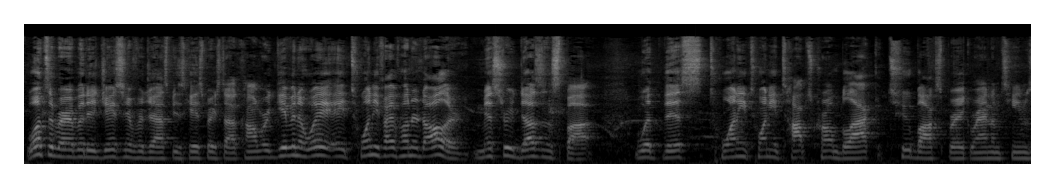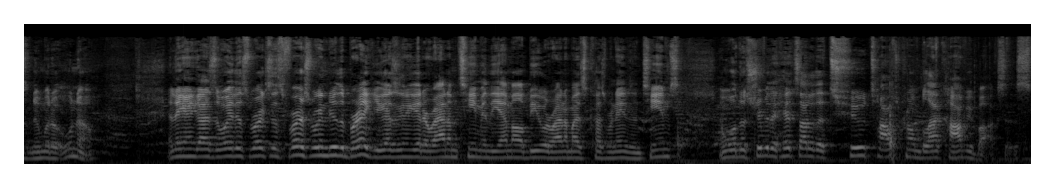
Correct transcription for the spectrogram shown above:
What's up, everybody? Jason here for JaspysCaseBreaks.com. We're giving away a $2,500 mystery dozen spot with this 2020 Topps Chrome Black two-box break random teams numero uno. And again, guys, the way this works is first we're going to do the break. You guys are going to get a random team in the MLB with randomized customer names and teams. And we'll distribute the hits out of the two Topps Chrome Black hobby boxes.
